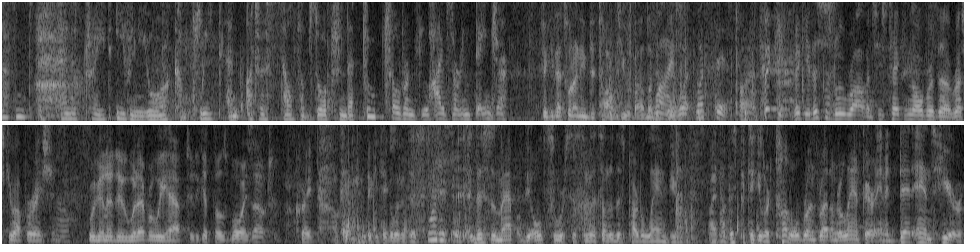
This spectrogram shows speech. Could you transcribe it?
Doesn't it penetrate even your complete and utter self-absorption that two children's lives are in danger? Vicky, that's what I need to talk to you about. Look Why? at this. What, what's this? Vicky, Vicky, this is Lou Robbins. He's taking over the rescue operation. We're gonna do whatever we have to to get those boys out. Great. Okay, Vicky, take a look at this. What is it? This is a map of the old sewer system that's under this part of Llanview. Right, now this particular tunnel runs right under Llanfair, and it dead ends here,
